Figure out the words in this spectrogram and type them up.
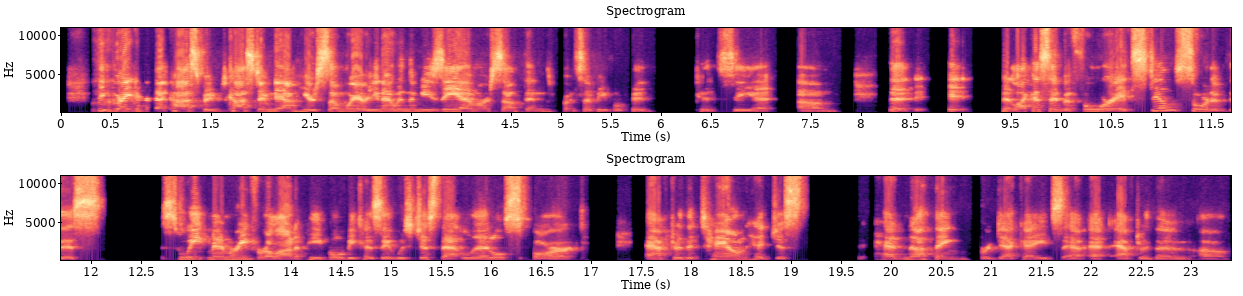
be great to have that costume costume down here somewhere, you know, in the museum or something, so people could could see it. Um, that it, but like I said before, it's still sort of this sweet memory for a lot of people because it was just that little spark after the town had just had nothing for decades after the uh,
